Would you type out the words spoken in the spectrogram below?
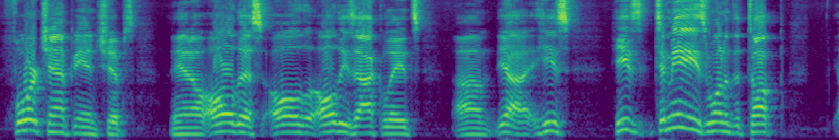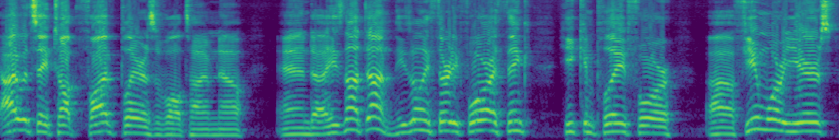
four championships. You know all this, all all these accolades. Um, yeah, he's he's to me he's one of the top. I would say top five players of all time now, and uh, he's not done. He's only 34. I think he can play for uh, a few more years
